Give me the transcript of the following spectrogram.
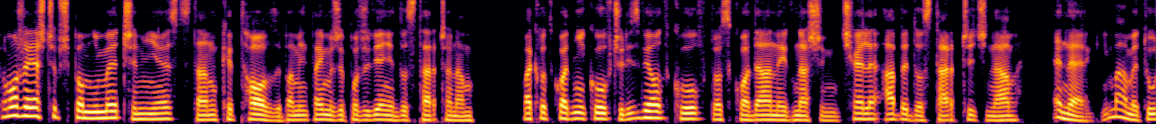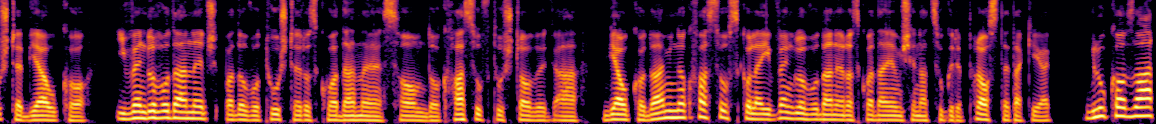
To może jeszcze przypomnimy, czym jest stan ketozy. Pamiętajmy, że pożywienie dostarcza nam makroskładników, czyli związków rozkładanych w naszym ciele, aby dostarczyć nam energii. Mamy tłuszcze, białko i węglowodany. Przykładowo tłuszcze rozkładane są do kwasów tłuszczowych, a białko do aminokwasów. Z kolei węglowodany rozkładają się na cukry proste, takie jak glukoza,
